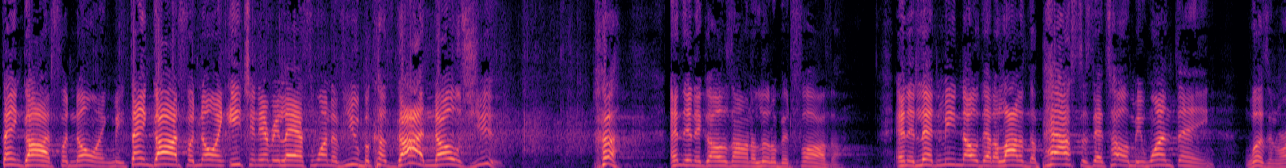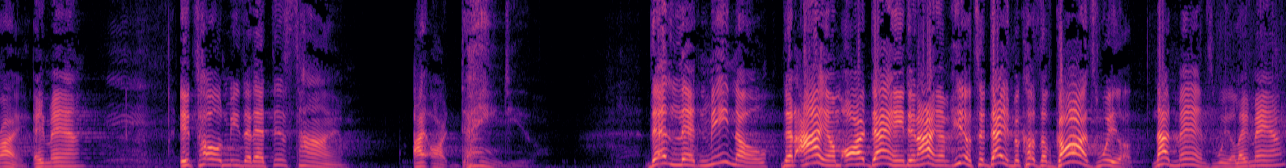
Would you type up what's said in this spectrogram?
Thank God for knowing me. Thank God for knowing each and every last one of you because God knows you. and then it goes on a little bit farther. And it let me know that a lot of the pastors that told me one thing wasn't right. Amen. It told me that at this time, I ordained you. That let me know that I am ordained and I am here today because of God's will, not man's will. Amen.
